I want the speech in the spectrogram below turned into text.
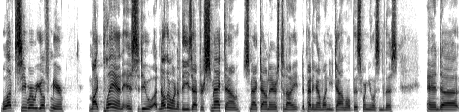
we'll have to see where we go from here. My plan is to do another one of these after SmackDown. SmackDown airs tonight, depending on when you download this, when you listen to this. And uh,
